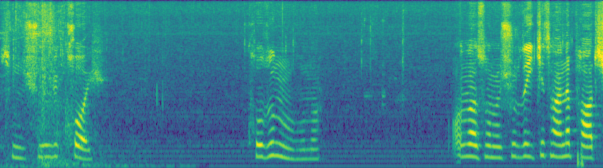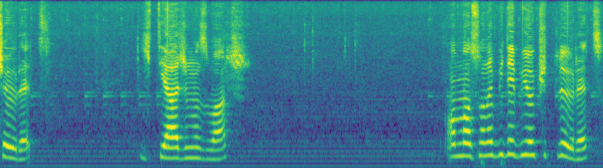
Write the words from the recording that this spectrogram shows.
Şimdi şunu bir koy. Kodun mu bunu? Ondan sonra şurada iki tane parça üret. İhtiyacımız var. Ondan sonra bir de biyokütle üret.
